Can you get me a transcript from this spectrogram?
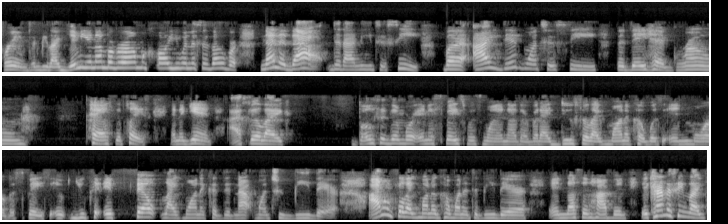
friends and be like, "Give me your number, girl. I'm gonna call you when this is over." None of that did I need to see, but I did want to see that they had grown past the place. And again, I feel like both of them were in a space with one another, but I do feel like Monica was in more of a space. It you could it felt like Monica did not want to be there. I don't feel like Monica wanted to be there and nothing happened. It kind of seemed like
